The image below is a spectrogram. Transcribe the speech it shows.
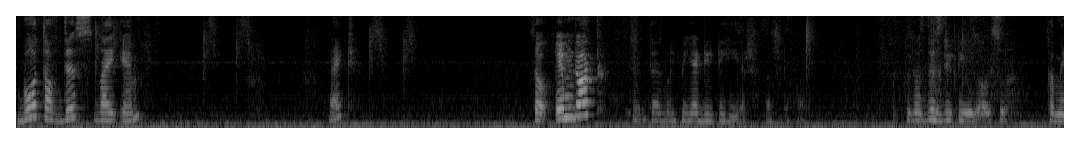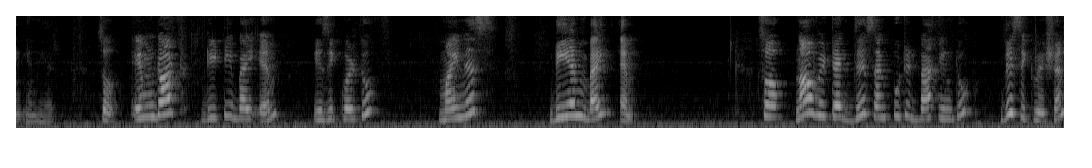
both of this by m right. So, m dot there will be a dt here first of all because this dt is also coming in here. So, m dot dt by m is equal to minus dm by m. So, now we take this and put it back into this equation.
